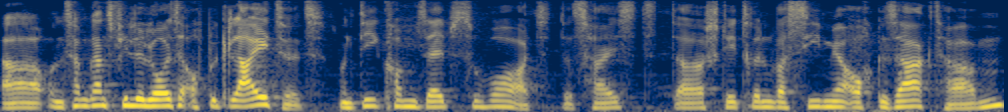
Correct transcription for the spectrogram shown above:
äh, uns haben ganz viele Leute auch begleitet und die kommen selbst zu Wort. Das heißt, da steht drin, was sie mir auch gesagt haben.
